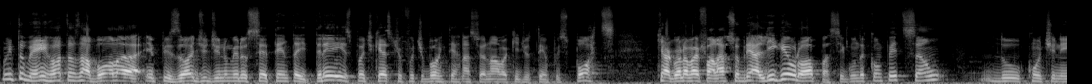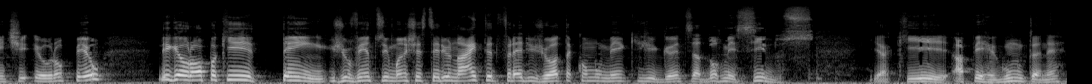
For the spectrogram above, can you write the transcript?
Muito bem, Rotas da Bola, episódio de número 73, podcast de futebol internacional aqui de O Tempo Esportes, que agora vai falar sobre a Liga Europa, a segunda competição do continente europeu. Liga Europa que tem Juventus e Manchester United, Fred e Jota como meio que gigantes adormecidos. E aqui a pergunta, né?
